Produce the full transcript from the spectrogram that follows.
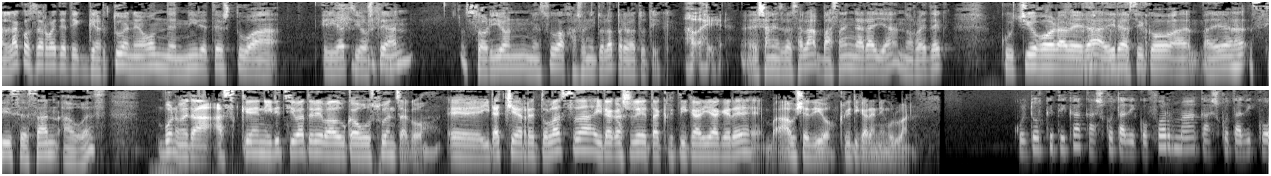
alako zerbaitetik gertuen egon den nire testua idatzi ostean, zorion mezua jaso nituela prebatutik. Ah, bai, Esan ez bezala, bazan garaia, norbaitek kutsi gora bera adiraziko, adirazi zezan hau, ez? Bueno, eta azken iritzi bat ere badukagu zuentzako. E, iratxe erretolaza, irakasle eta kritikariak ere, ba, hause dio, kritikaren inguruan. kulturkritikak askotariko formak, askotariko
